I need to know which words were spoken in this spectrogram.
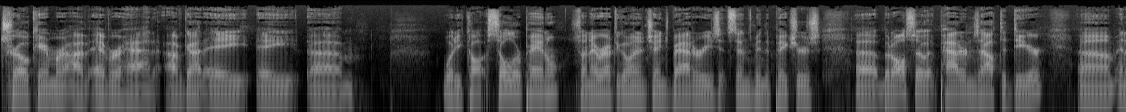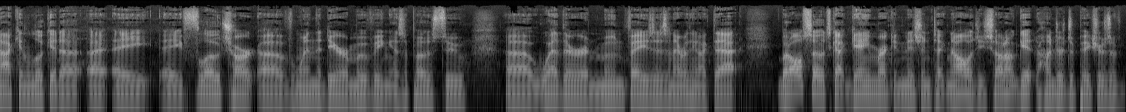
trail camera I've ever had. I've got a a um, what do you call it? Solar panel, so I never have to go in and change batteries. It sends me the pictures, uh, but also it patterns out the deer, um, and I can look at a, a a a flow chart of when the deer are moving as opposed to uh, weather and moon phases and everything like that. But also, it's got game recognition technology, so I don't get hundreds of pictures of,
